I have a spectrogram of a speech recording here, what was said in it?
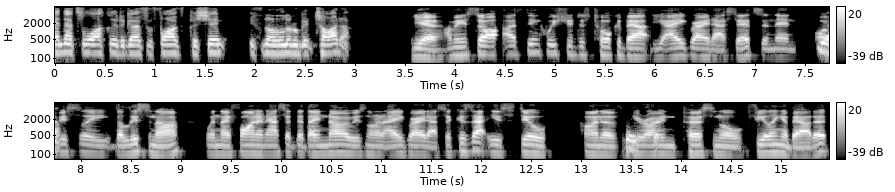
and that's likely to go for 5%, if not a little bit tighter. Yeah, I mean, so I think we should just talk about the A grade assets, and then Yeah. obviously the listener, when they find an asset that they know is not an A grade asset, because that is still kind of your own personal feeling about it,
